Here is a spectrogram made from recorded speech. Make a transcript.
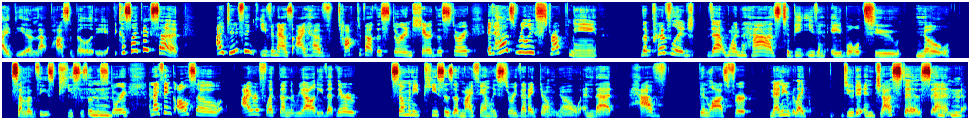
idea and that possibility. Because, like I said, I do think even as I have talked about this story and shared this story, it has really struck me the privilege that one has to be even able to know some of these pieces of mm. the story. And I think also I reflect on the reality that there are so many pieces of my family's story that I don't know and that have been lost for many like due to injustice and mm-hmm.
